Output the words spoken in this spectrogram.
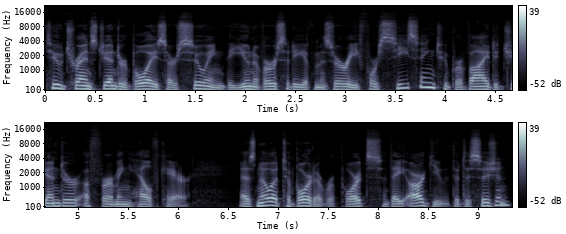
Two transgender boys are suing the University of Missouri for ceasing to provide gender affirming health care. As Noah Taborda reports, they argue the decision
